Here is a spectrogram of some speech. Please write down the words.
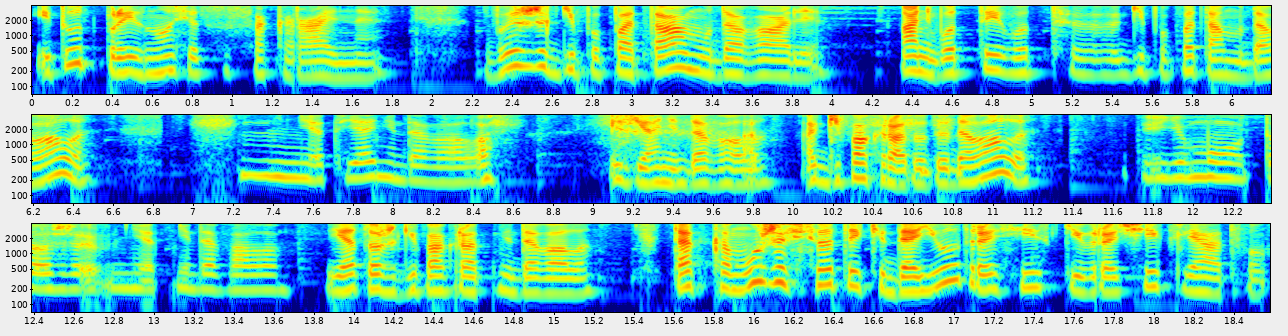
И тут произносится сакральное. Вы же гипопотаму давали. Ань, вот ты вот э, гипопотаму давала? Нет, я не давала. Я не давала. А Гиппократу ты давала? Ему тоже нет, не давала. Я тоже Гиппократ не давала. Так кому же все-таки дают российские врачи клятву?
